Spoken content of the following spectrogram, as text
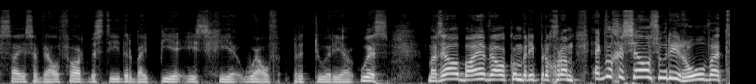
Sy is 'n welvaartbestuurder by PSG Wealth Pretoria Oos. Marcel, baie welkom by die program. Ek wil gesels oor die rol wat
